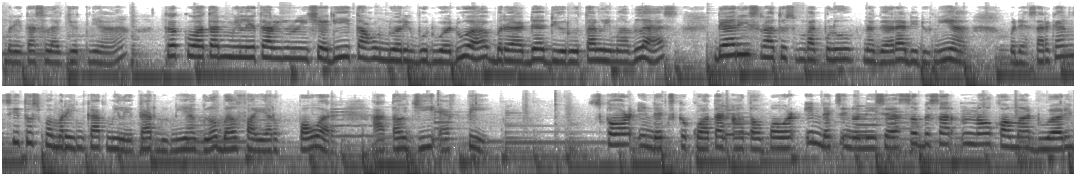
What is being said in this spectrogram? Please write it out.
Berita selanjutnya, kekuatan militer Indonesia di tahun 2022 berada di urutan 15 dari 140 negara di dunia berdasarkan situs pemeringkat militer dunia Global Firepower atau GFP. Skor indeks kekuatan atau Power Index Indonesia sebesar 0,2551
